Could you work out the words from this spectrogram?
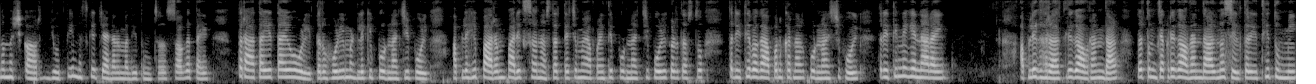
नमस्कार ज्योती मस्के चॅनलमध्ये तुमचं स्वागत आहे. तर आता येत आहे होळी. तर होळी म्हटलं की पुरणाची पोळी. आपले हे पारंपरिक सण असतात त्याच्यामुळे आपण इथे पुरणाची पोळी करत असतो. तर इथे बघा आपण करणार पुरणाची पोळी. तर इथे मी घेणार आहे आपली घरातली गावरान डाळ. जर तुमच्याकडे गावरान डाळ नसेल तर इथे तुम्ही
